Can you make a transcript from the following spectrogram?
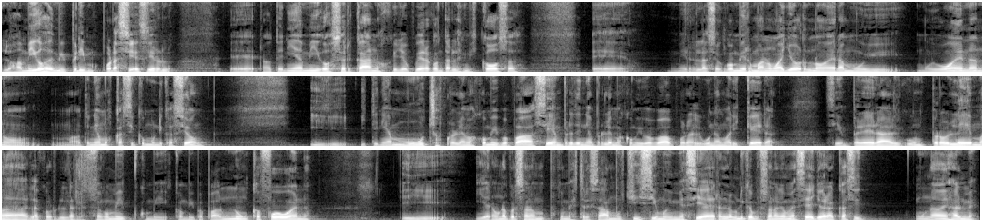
los amigos de mi primo, por así decirlo. Eh, no tenía amigos cercanos que yo pudiera contarles mis cosas. Eh, mi relación con mi hermano mayor no era muy, muy buena, no, no teníamos casi comunicación y, y tenía muchos problemas con mi papá, siempre tenía problemas con mi papá por alguna mariquera, siempre era algún problema, la, la relación con mi, con mi, con mi papá nunca fue buena y, y era una persona que me estresaba muchísimo y me hacía, era la única persona que me hacía llorar casi una vez al mes,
